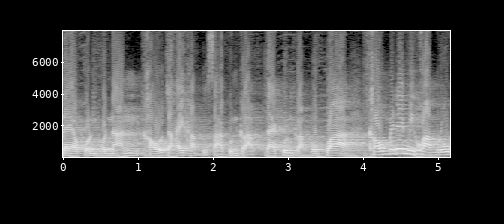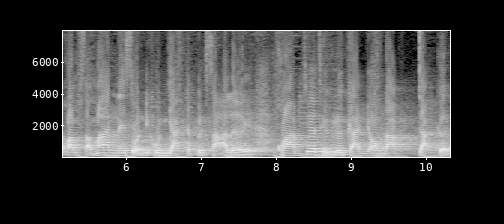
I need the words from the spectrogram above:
แล้วคนคนนั้นเขาจะให้คำปรึกษาคุณกลับ แต่คุณกลับพบว่าเขาไม่ได้มีความรู้ความสามารถในส่วนที่คุณอยากจะปรึกษาเลย ความเชื่อถือหรือการยอมรับจะเกิด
